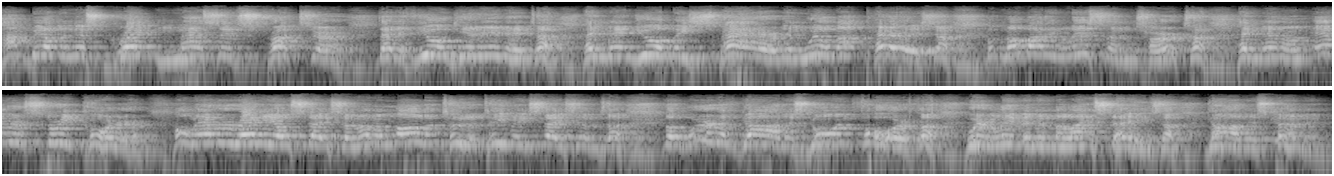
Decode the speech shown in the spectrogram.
I'm building this great, massive structure that if you'll get in it, uh, amen, you'll be spared and will not perish. Uh, but nobody listen, church, uh, amen, on every street corner, on every radio station, on a multitude of TV stations, the Word of God is going forth. We're living in the last days. God is coming.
